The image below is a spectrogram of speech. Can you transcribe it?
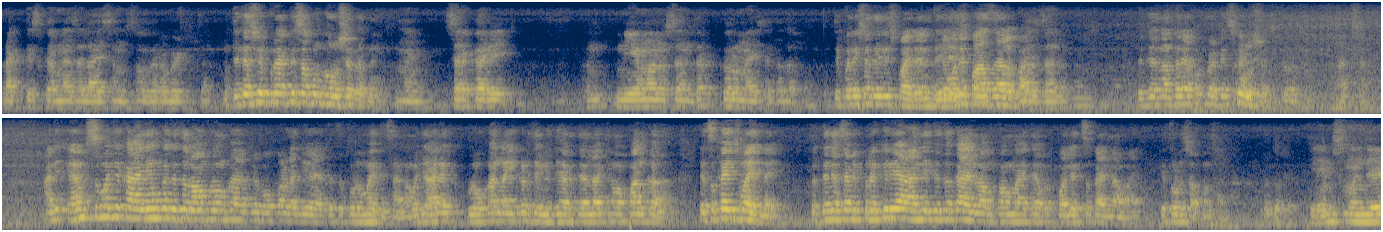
प्रॅक्टिस करण्याचं लायसन्स वगैरे भेटतं. मग त्याच्याशिवाय प्रॅक्टिस आपण करू शकत नाही. नाही. सरकारी नियमानुसार तर करू नाही शकत आपण. ती परीक्षा दिलीच पाहिजे आणि त्याच्यामध्ये पास झालं पास पाहिजे. झालं. त्याच्यानंतर आपण प्रॅक्टिस करू शकतो. अच्छा. आणि एम्स म्हणजे काय? नेमकं त्याचं लॉंग फॉर्म काय आपल्या भोपाळला जे आहे त्याचं थोडं माहिती सांगा. म्हणजे अनेक लोकांना इकडच्या विद्यार्थ्याला किंवा पालकाला त्याचं काहीच माहीत नाही. तर त्याच्यासाठी प्रक्रिया आणि त्याचं काय लॉंग फॉर्म आहे? त्या कॉलेजचं काय नाव आहे? ते थोडंसं आपण सांगा. एम्स म्हणजे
